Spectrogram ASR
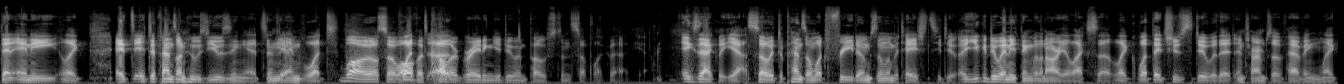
than any. Like it, it depends on who's using it and, Yeah. and what. well, also all What, the uh, color grading you do in post and stuff like that. Yeah. Exactly, yeah. So it depends on what freedoms and limitations you do. Uh, You can do anything with an Arri Alexa. Like what they choose to do with it in terms of having like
